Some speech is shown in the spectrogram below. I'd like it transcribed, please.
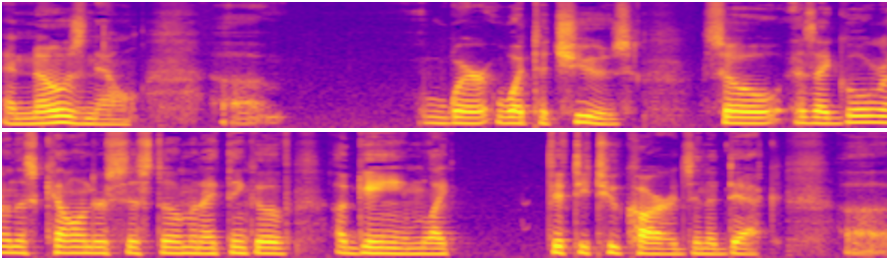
and knows now uh, where what to choose. So as I go around this calendar system and I think of a game like 52 cards in a deck. Uh,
